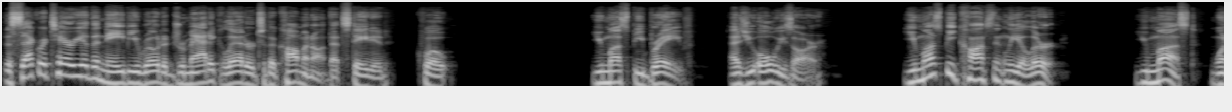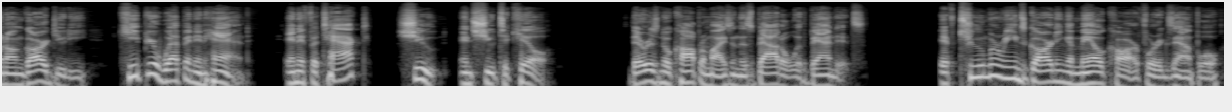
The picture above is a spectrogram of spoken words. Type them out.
the Secretary of the Navy wrote a dramatic letter to the Commandant that stated, quote, You must be brave, as you always are. You must be constantly alert. You must, when on guard duty, keep your weapon in hand, and if attacked, shoot and shoot to kill. There is no compromise in this battle with bandits. If two Marines guarding a mail car, for example,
